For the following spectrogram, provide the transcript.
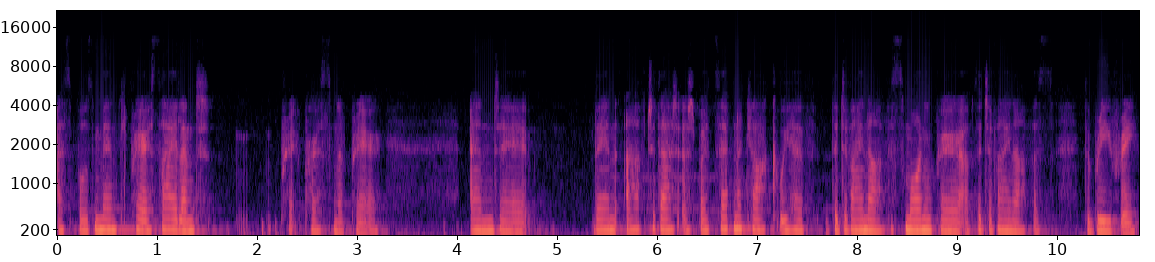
I suppose mental prayer, silent pray, personal prayer, and. Uh, then after that, at about seven o'clock, we have the Divine Office, morning prayer of the Divine Office, the breviary,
